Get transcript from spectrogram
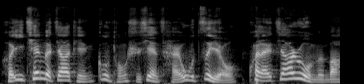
和一千个家庭共同实现财务自由。快来加入我们吧！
